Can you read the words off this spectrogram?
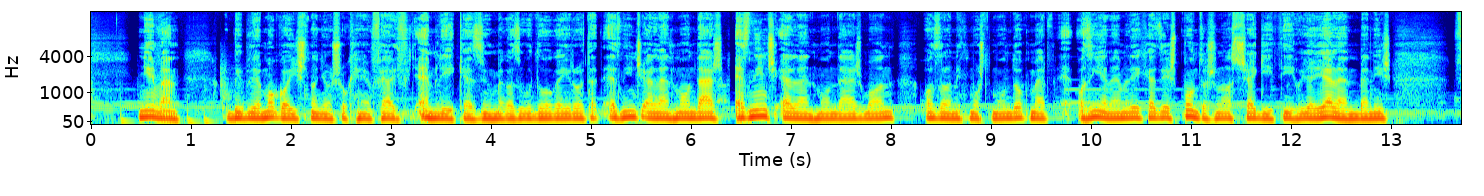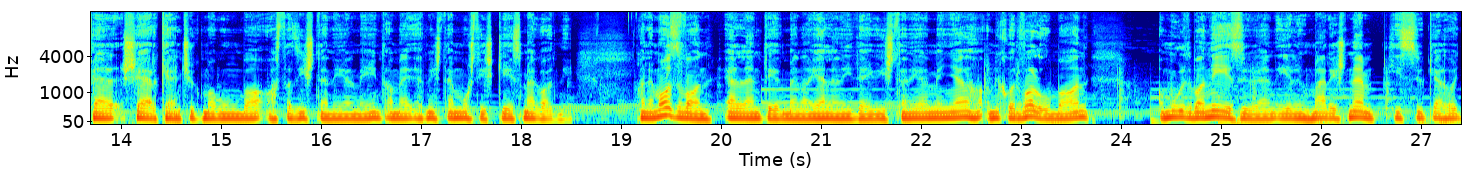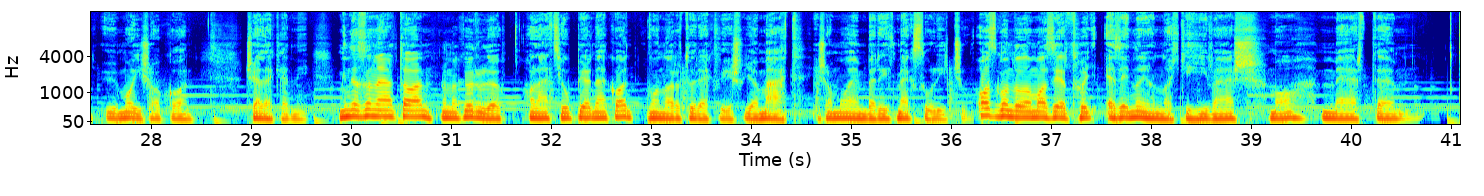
nyilván a Biblia maga is nagyon sok helyen fel, hogy emlékezzünk meg az úr dolgairól, tehát ez nincs ellentmondás, ez nincs ellentmondásban azzal, amit most mondok, mert az ilyen emlékezés pontosan azt segíti, hogy a jelenben is felserkentsük magunkba azt az Isten élményt, amelyet Isten most is kész megadni hanem az van ellentétben a jelen idejű Isten élménnyel, amikor valóban a múltban nézően élünk már, és nem hisszük el, hogy ő ma is akar cselekedni. Mindazonáltal, annak örülök, ha látsz jó példákat, van arra törekvés, hogy a mát és a ma emberét megszólítsuk. Azt gondolom azért, hogy ez egy nagyon nagy kihívás ma, mert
